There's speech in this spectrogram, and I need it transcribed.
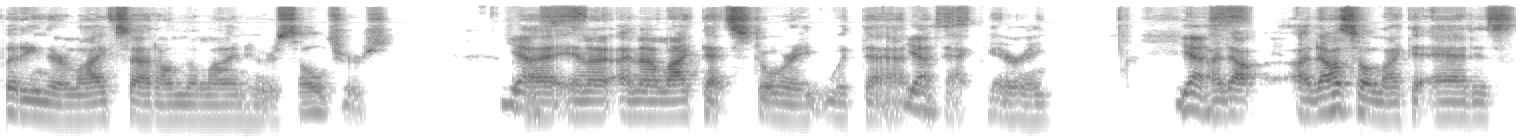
putting their lives out on the line who are soldiers yeah, uh, and I and I like that story with that yes. that caring. Yes, I'd I'd also like to add is,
